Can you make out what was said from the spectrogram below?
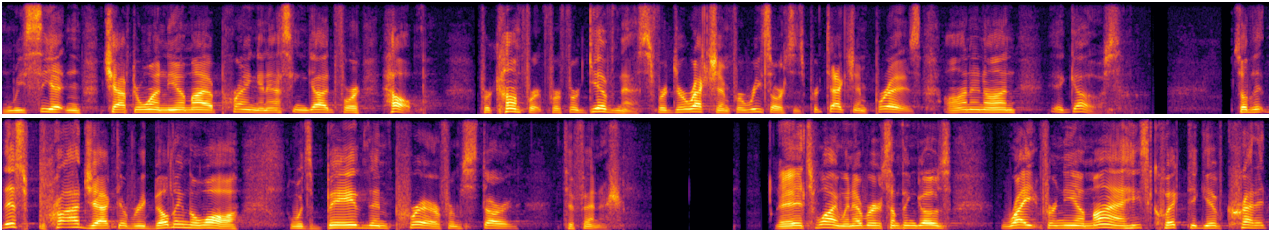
We see it in chapter 1, Nehemiah praying and asking God for help for comfort, for forgiveness, for direction, for resources, protection, praise. On and on it goes. So that this project of rebuilding the wall was bathed in prayer from start to finish. It's why whenever something goes right for Nehemiah, he's quick to give credit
